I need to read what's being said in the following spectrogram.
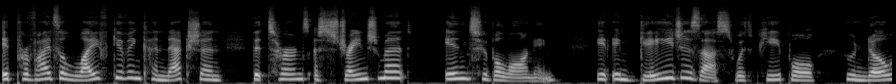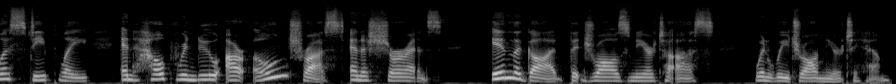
it provides a life giving connection that turns estrangement into belonging. It engages us with people who know us deeply and help renew our own trust and assurance in the God that draws near to us when we draw near to Him.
